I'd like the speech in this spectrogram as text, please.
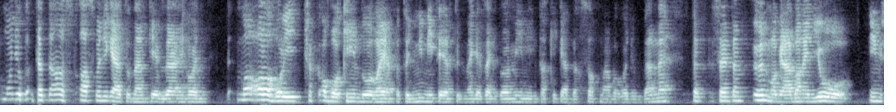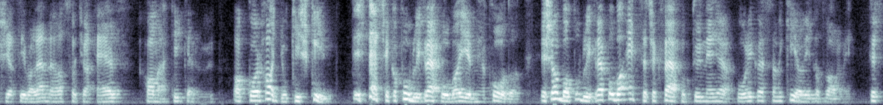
mondjuk, tehát azt, azt mondjuk el tudnám képzelni, hogy ma alapból így csak abból kiindulva érted, hogy mi mit értünk meg ezekből, mi, mint akik ebben a szakmában vagyunk benne. Tehát szerintem önmagában egy jó initiatíva lenne az, hogyha ez, ha már kikerült, akkor hagyjuk is ki. És tessék a public repóba írni a kódot. És abba a public repóba egyszer csak fel fog tűnni egy olyan pull request, ami kijavított valamit. És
